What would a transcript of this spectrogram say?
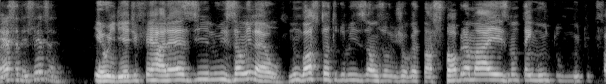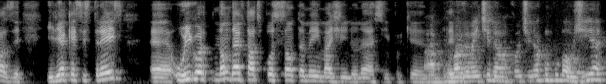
essa defesa? Eu iria de Ferrarese, Luizão e Léo. Não gosto tanto do Luizão jogando na sobra, mas não tem muito muito o que fazer. Iria com esses três. É, o Igor não deve estar à disposição também, imagino, né? Assim, porque ah, provavelmente teve... não. Continua com pubalgia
